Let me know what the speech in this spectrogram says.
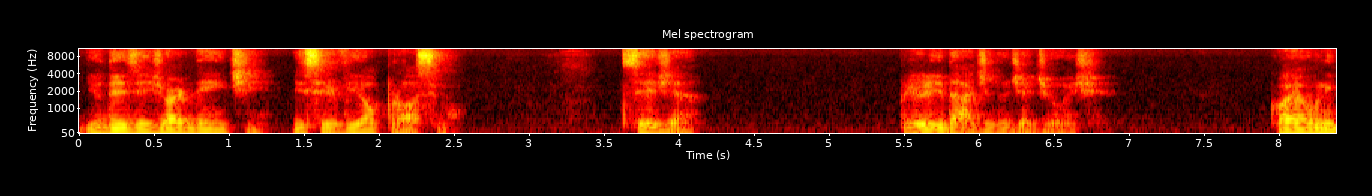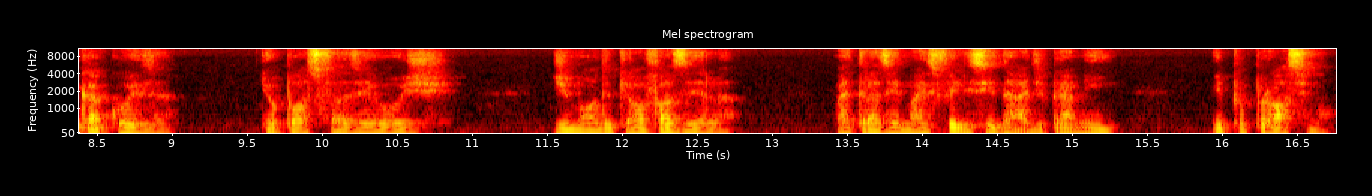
e o desejo ardente de servir ao próximo seja prioridade no dia de hoje. Qual é a única coisa que eu posso fazer hoje de modo que ao fazê-la vai trazer mais felicidade para mim e para o próximo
